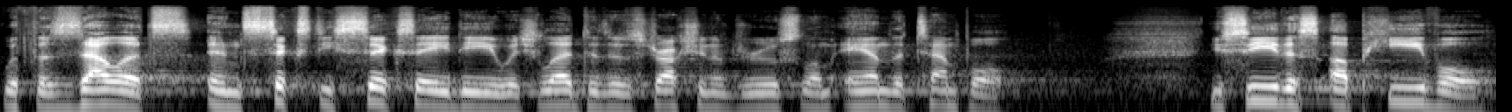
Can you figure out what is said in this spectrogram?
with the Zealots in 66 AD, which led to the destruction of Jerusalem and the temple. You see this upheaval.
